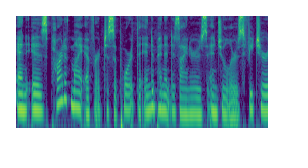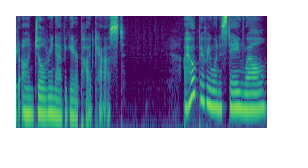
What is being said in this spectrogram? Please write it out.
and is part of my effort to support the independent designers and jewelers featured on Jewelry Navigator podcast. I hope everyone is staying well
